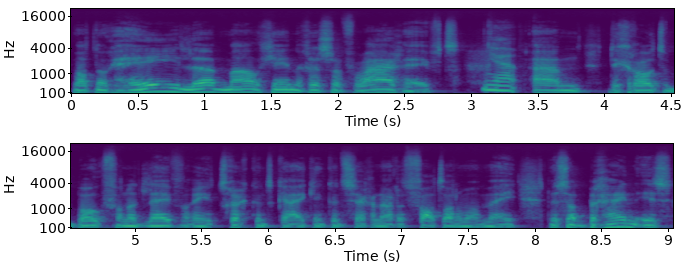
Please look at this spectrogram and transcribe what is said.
wat nog helemaal geen reservoir heeft ja, aan de grote boog van het leven waarin je terug kunt kijken en kunt zeggen, nou dat valt allemaal mee. Dus dat brein is,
